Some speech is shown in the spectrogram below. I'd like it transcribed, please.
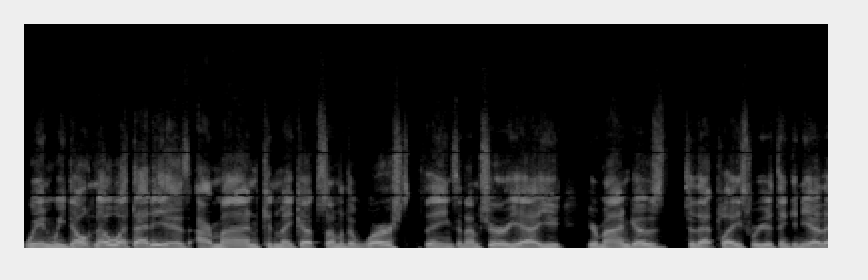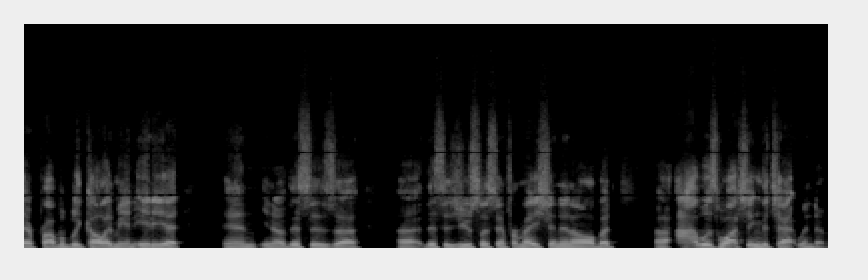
When we don't know what that is our mind can make up some of the worst things and i'm sure yeah you your mind goes to that place where you're thinking yeah they're probably calling me an idiot and you know this is uh, uh this is useless information and all but uh, I was watching the chat window,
